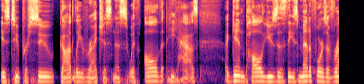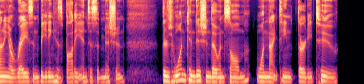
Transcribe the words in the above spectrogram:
is to pursue godly righteousness with all that he has. Again, Paul uses these metaphors of running a race and beating his body into submission. There's one condition, though, in Psalm 119.32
